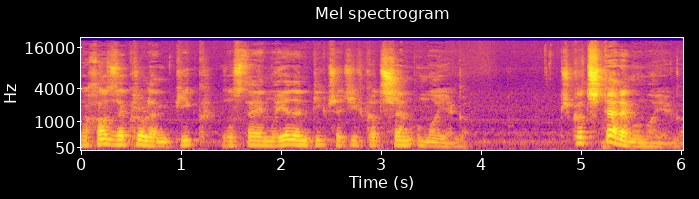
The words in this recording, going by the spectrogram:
Dochodzę królem pik, zostaje mu jeden pik przeciwko trzem u mojego. Przeciwko czterem u mojego.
